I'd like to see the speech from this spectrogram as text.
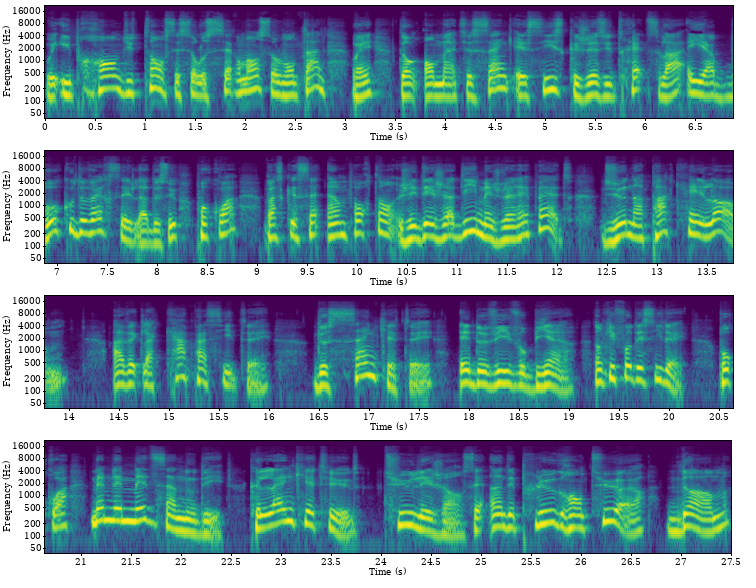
Oui, il prend du temps. C'est sur le serment sur le montagne. Oui, donc en Matthieu 5 et 6 que Jésus traite cela et il y a beaucoup de versets là-dessus. Pourquoi? Parce que c'est important. J'ai déjà dit, mais je le répète. Dieu n'a pas créé l'homme avec la capacité de s'inquiéter et de vivre bien. Donc il faut décider. Pourquoi? Même les médecins nous disent que l'inquiétude tue les gens. C'est un des plus grands tueurs d'hommes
